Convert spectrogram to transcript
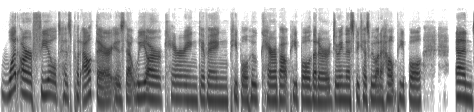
what our field has put out there is that we are caring, giving people who care about people that are doing this because we want to help people. And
